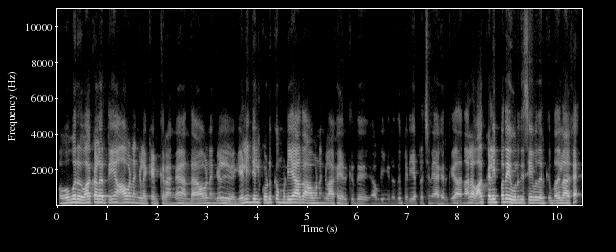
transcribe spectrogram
ஒவ்வொரு வாக்காளர்கிட்டையும் ஆவணங்களை கேட்கிறாங்க. அந்த ஆவணங்கள் எளிதில் கொடுக்க முடியாத ஆவணங்களாக இருக்குது அப்படிங்கிறது பெரிய பிரச்சனையாக இருக்கு. அதனால வாக்களிப்பதை உறுதி செய்வதற்கு பதிலாக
